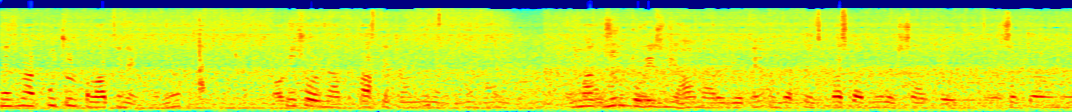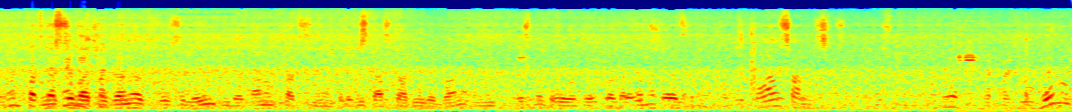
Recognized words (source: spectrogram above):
Սենց նա փոճուր պլատին ենք անում։ հա։ Ինչ որ մի հատ աստիճաններ ենք դնում։ հա։ Հիմա նույն туриզմի համար եթե այնտեղ տենց կասկադներով սարքել Ես պատկասել վաճառանը խոսել էին իրականում քացին են դրել կասկադները բանը, այս մեկը պատականը Բանս անց։ Բոլոր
